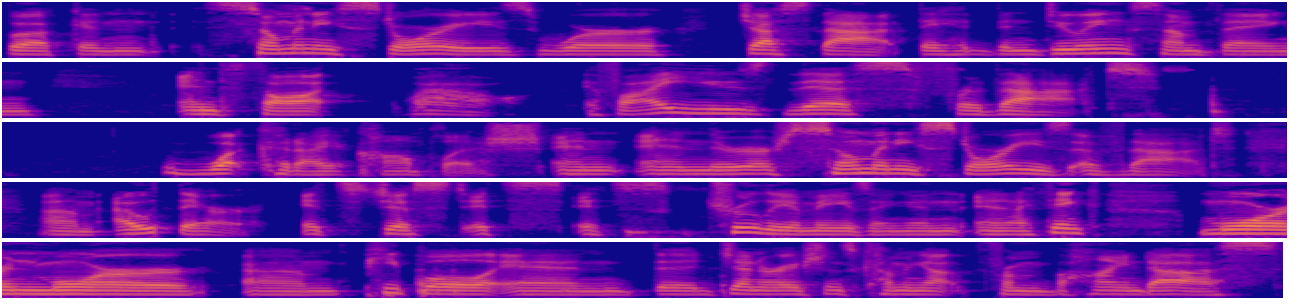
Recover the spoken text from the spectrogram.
book, and so many stories were just that they had been doing something and thought, "Wow, if I use this for that." What could i accomplish? And and there are so many stories of that um, out there. It's just it's it's truly amazing. And and i think more and more um, people and the generations coming up from behind us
